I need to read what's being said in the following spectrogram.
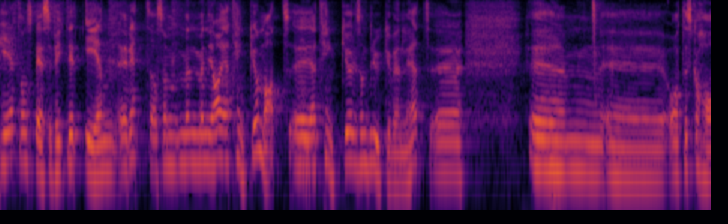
helt sånn spesifikt til én rett, altså, men, men ja, jeg tenker jo mat. Eh, Jeg tenker jo liksom brukervennlighet. Eh, eh, og at, det skal ha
